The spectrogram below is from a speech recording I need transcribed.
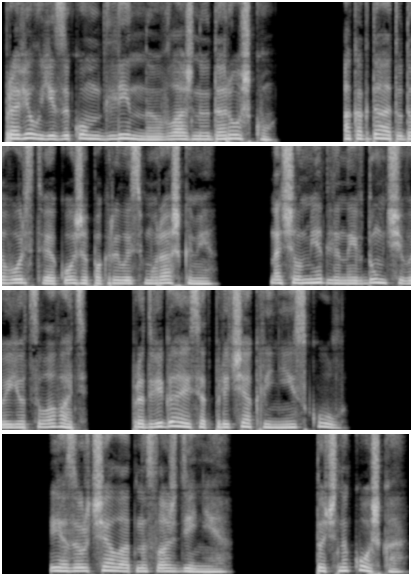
провел языком длинную влажную дорожку, а когда от удовольствия кожа покрылась мурашками, начал медленно и вдумчиво ее целовать, продвигаясь от плеча к линии скул. Я заурчала от наслаждения. Точно кошка.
